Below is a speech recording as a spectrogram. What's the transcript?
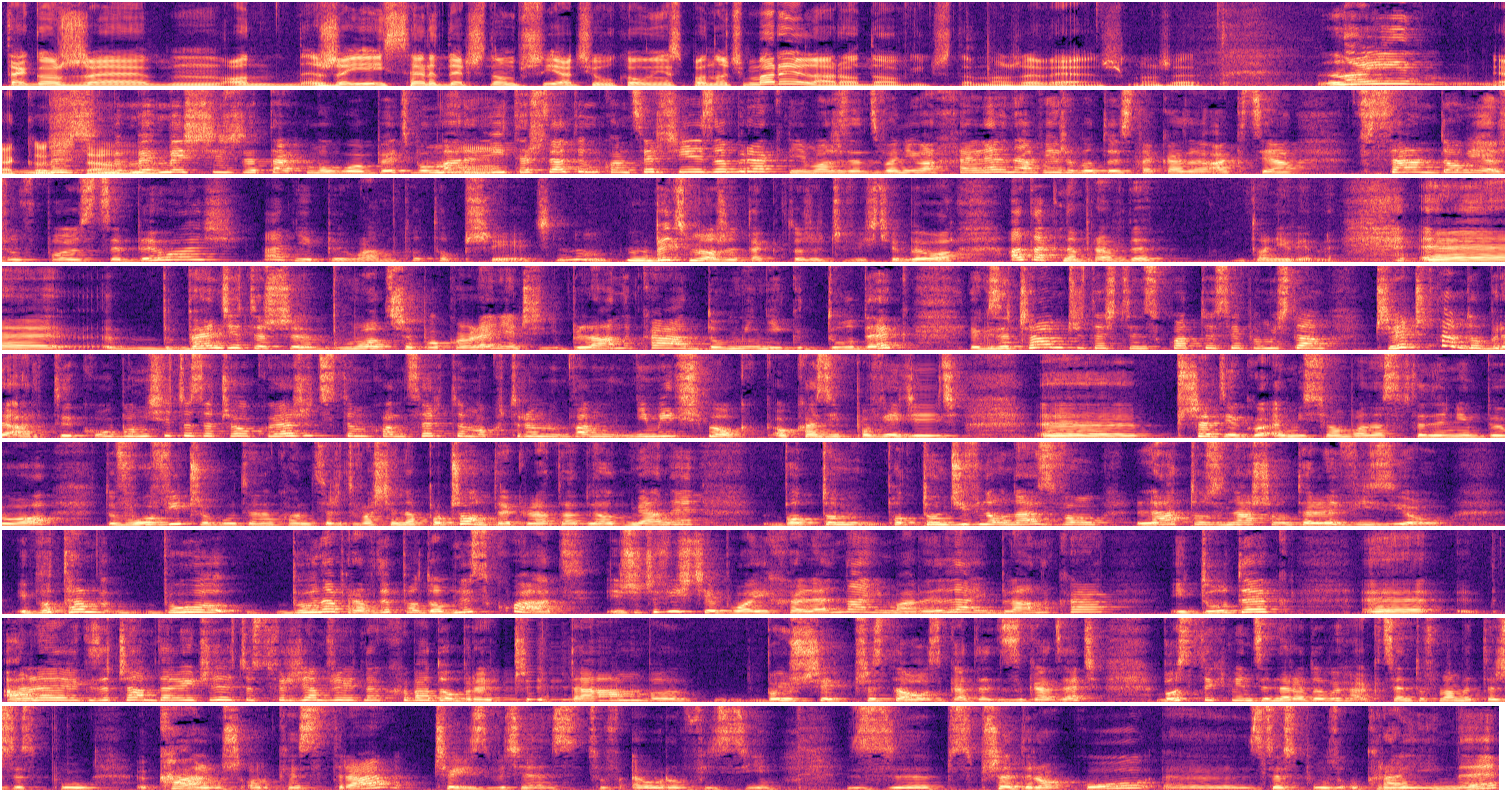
tego, że, mm, on, że jej serdeczną przyjaciółką jest ponoć Maryla Rodowicz. To może wiesz, może. No i myśl, my, myślisz, że tak mogło być, bo Maryli no. też na tym koncercie nie zabraknie. Może zadzwoniła Helena, wiesz, bo to jest taka akcja w Sandomierzu w Polsce. Byłaś? A nie byłam, to to przyjedź. No, być może tak to rzeczywiście było, a tak naprawdę to nie wiemy. E, będzie też młodsze pokolenie, czyli Blanka, Dominik Dudek. Jak zaczęłam czytać ten skład, to sobie pomyślałam, czy ja czytam dobry artykuł, bo mi się to zaczęło kojarzyć z tym koncertem, o którym Wam nie mieliśmy ok okazji powiedzieć e, przed jego emisją, bo nas wtedy nie było. To w Łowiczu był ten koncert właśnie na początek lata dla odmiany, pod tą, pod tą dziwną nazwą Lato z naszą telewizją. I bo tam było, był naprawdę podobny skład. I rzeczywiście była i Helena, i Maryla, i Blanka i Dudek, e, ale jak zaczęłam dalej czytać, to stwierdziłam, że jednak chyba dobre czytam, bo, bo już się przestało zgadzać, bo z tych międzynarodowych akcentów mamy też zespół Kalusz Orkiestra, czyli zwycięzców Eurowizji z, sprzed roku, e, zespół z Ukrainy,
